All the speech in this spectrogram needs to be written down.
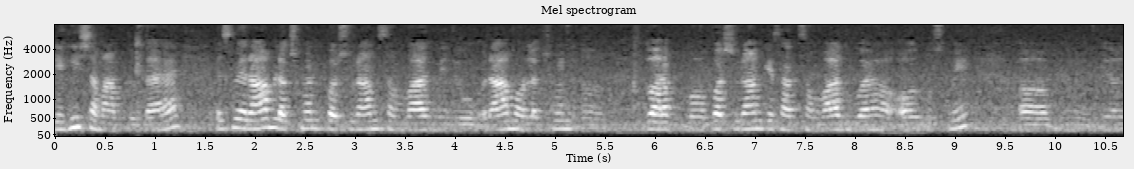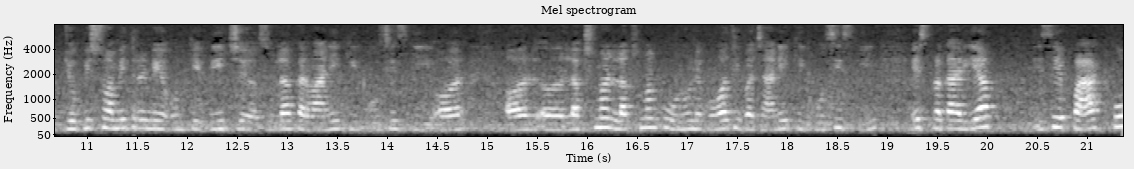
यही समाप्त होता है। इसमें राम, लक्ष्मण, परशुराम संवाद में जो राम और लक्ष्मण द्वारा परशुराम के साथ संवाद हुआ है और उसमें जो विश्वामित्र ने उनके बीच सुलह करवाने की कोशिश की और और लक्ष्मण लक्ष्मण को उन्होंने बहुत ही बचाने की कोशिश की। इस प्रकार यह, इसे पाठ को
